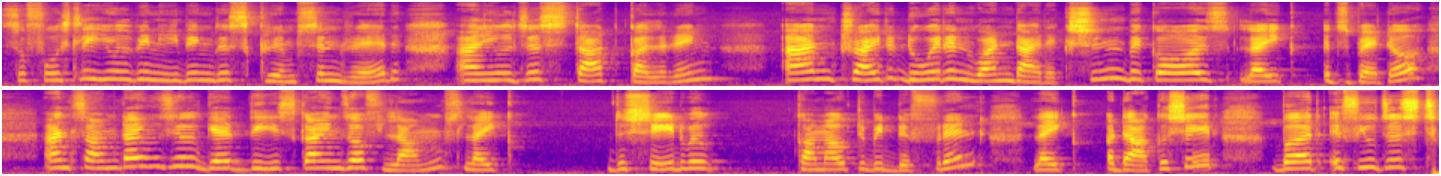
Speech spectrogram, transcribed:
So firstly you will be needing this crimson red and you'll just start coloring and try to do it in one direction because like it's better. And sometimes you'll get these kinds of lumps like the shade will come out to be different like a darker shade. But if you just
